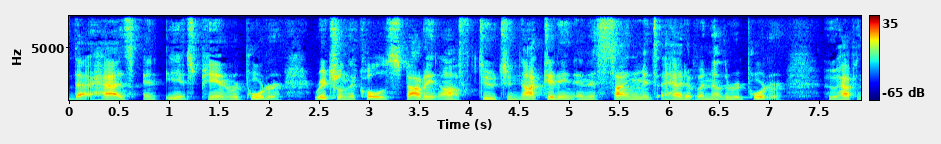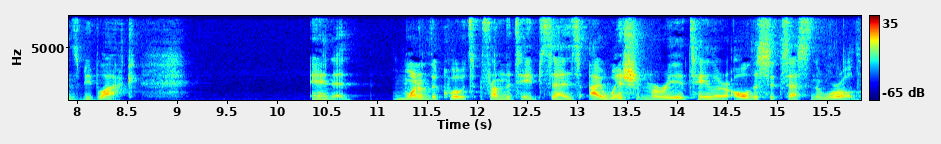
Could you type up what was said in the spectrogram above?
that has an ESPN reporter, Rachel Nichols, spouting off due to not getting an assignment ahead of another reporter who happens to be black. And uh, one of the quotes from the tape says, I wish Maria Taylor all the success in the world.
